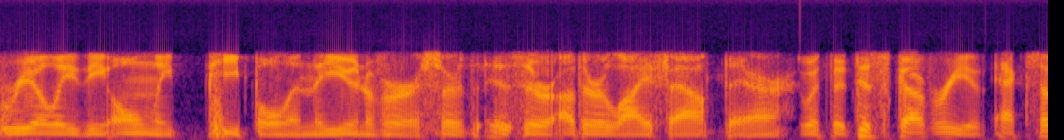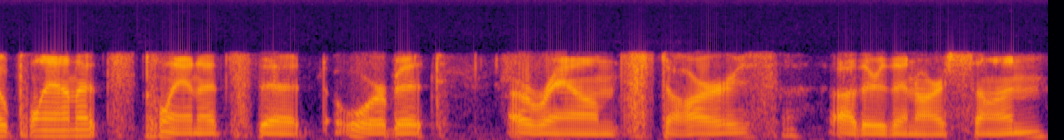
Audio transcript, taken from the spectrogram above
really the only people in the universe, or is there other life out there? With the discovery of exoplanets, planets that orbit around stars other than our sun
